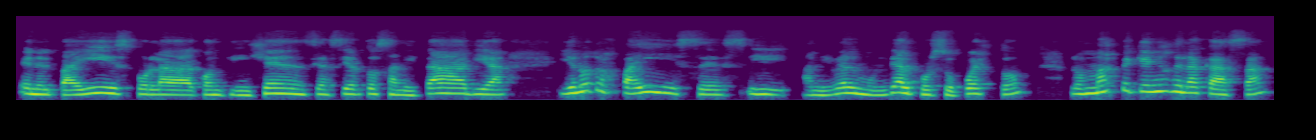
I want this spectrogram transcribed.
en el país por la contingencia, cierto, sanitaria, y en otros países y a nivel mundial, por supuesto, los más pequeños de la casa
